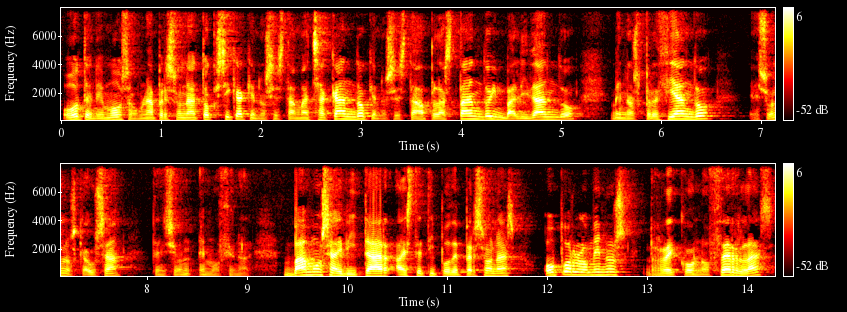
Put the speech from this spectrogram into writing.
O tenemos a una persona tóxica que nos está machacando, que nos está aplastando, invalidando, menospreciando. Eso nos causa tensión emocional. Vamos a evitar a este tipo de personas o por lo menos reconocerlas,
